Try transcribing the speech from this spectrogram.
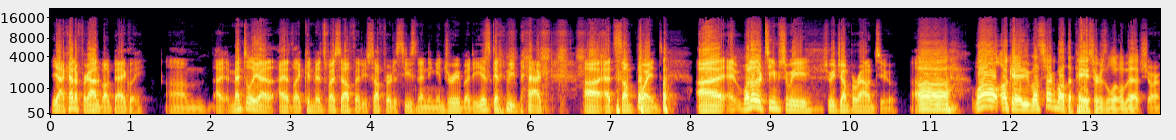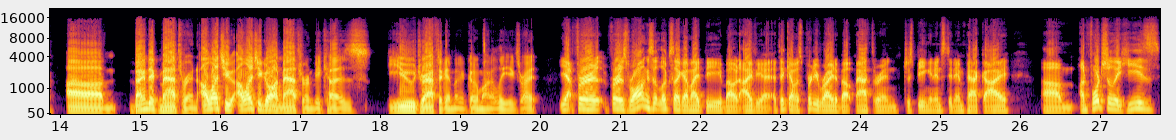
yeah, I kind of forgot about Bagley. Um, I, mentally, I, I had like convinced myself that he suffered a season-ending injury, but he is going to be back uh, at some point. Uh, what other team should we should we jump around to? Uh, Um, well, okay, let's talk about the Pacers a little bit. sure. Um, Bennedict Mathurin. I'll let you. I'll let you go on Mathurin because you drafted him in a good amount of leagues, right? Yeah, for for as wrong as it looks like I might be about Ivey, I I think I was pretty right about Mathurin just being an instant impact guy. Um, unfortunately, he's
